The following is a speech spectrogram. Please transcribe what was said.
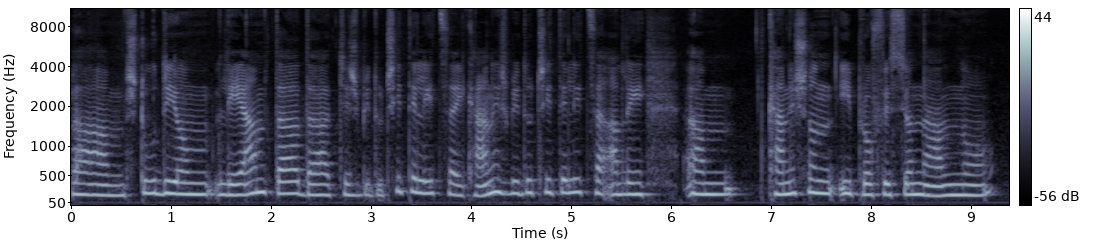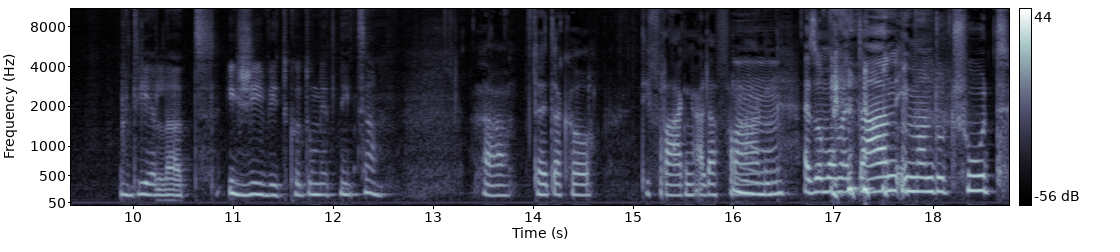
um, študijom Leamta, da ćeš biti učiteljica i kaniš biti učiteljica, ali um, kaniš on i profesionalno djelat i živit kod umjetnica? Ja, to je tako die Fragen aller Fragen. Also momentan imam du čut,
